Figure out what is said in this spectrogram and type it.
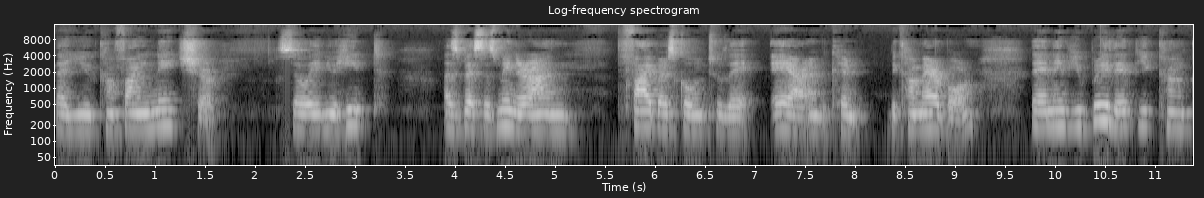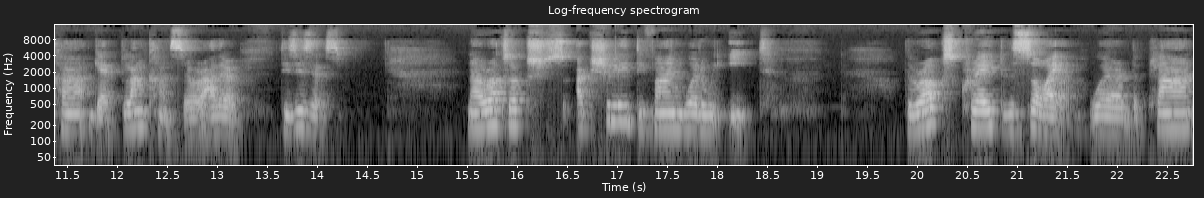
that you can find in nature. So if you heat asbestos mineral and the fibers go into the air and become, become airborne, then if you breathe it, you can get lung cancer or other diseases. Now, rocks actually define what we eat. The rocks create the soil where the plant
